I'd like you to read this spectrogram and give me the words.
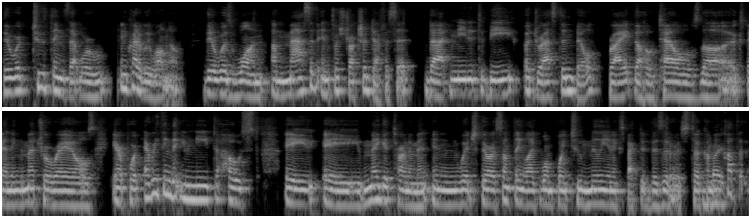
there were two things that were incredibly well known there was one, a massive infrastructure deficit that needed to be addressed and built, right? The hotels, the expanding the metro rails, airport, everything that you need to host a, a mega tournament in which there are something like 1.2 million expected visitors to come right. to Qatar.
